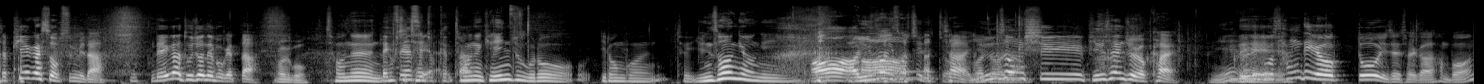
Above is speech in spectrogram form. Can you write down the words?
자 피해갈 수 없습니다. 내가 도전해 보겠다. 어이구. 저는 혹시 제. 저는 개인적으로 이런 건 저희 윤성 형이 아, 아 윤성이 소질 있죠. 자, 윤성 씨 빈센조 역할 예. 그리고 상대 역도 이제 저희가 한번.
